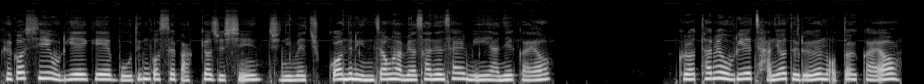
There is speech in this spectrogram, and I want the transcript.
그것이 우리에게 모든 것을 맡겨주신 주님의 주권을 인정하며 사는 삶이 아닐까요? 그렇다면 우리의 자녀들은 어떨까요?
